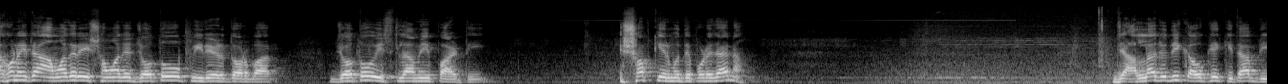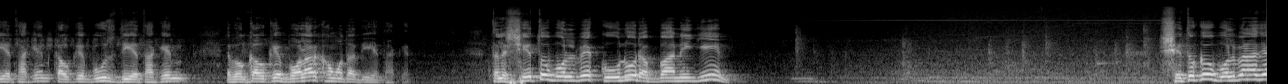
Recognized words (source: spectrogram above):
এখন এটা আমাদের এই সমাজে যত পীরের দরবার, যত ইসলামী পার্টি, সব কি এর মধ্যে পড়ে যায় না? যে আল্লাহ যদি কাউকে কিতাব দিয়ে থাকেন, কাউকে বুঝ দিয়ে থাকেন এবং কাউকে বলার ক্ষমতা দিয়ে থাকেন, তাহলে সে তো বলবে, কোনো রব্বানিগিন সে তো কেউ বলবে না যে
